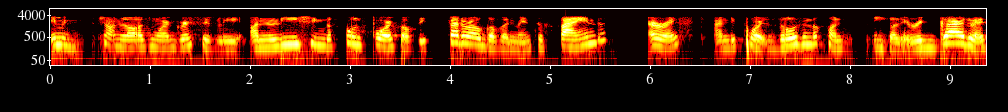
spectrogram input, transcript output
immigration laws more aggressively, unleashing the full force of the federal government to find, arrest, and deport those in the country legally, regardless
